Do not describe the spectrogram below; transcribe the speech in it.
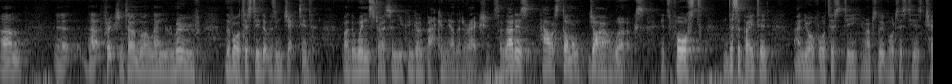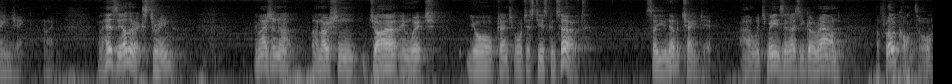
um, uh, that friction term will then remove the vorticity that was injected by the wind stress and you can go back in the other direction. So that is how a Stommel gyre works. It's forced and dissipated and your vorticity, your absolute vorticity is changing. Right? And here's the other extreme. Imagine a, an ocean gyre in which your potential vorticity is conserved. So you never change it, uh, which means that as you go around a flow contour,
